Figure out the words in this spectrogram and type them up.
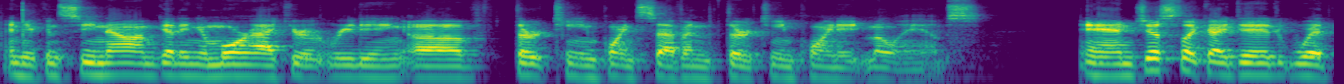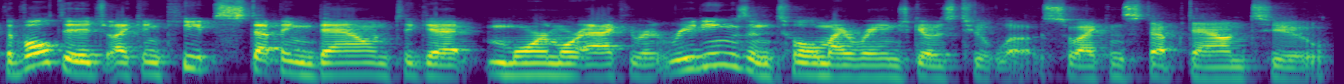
and you can see now I'm getting a more accurate reading of 13.7, 13.8 milliamps. And just like I did with the voltage, I can keep stepping down to get more and more accurate readings until my range goes too low. So I can step down to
